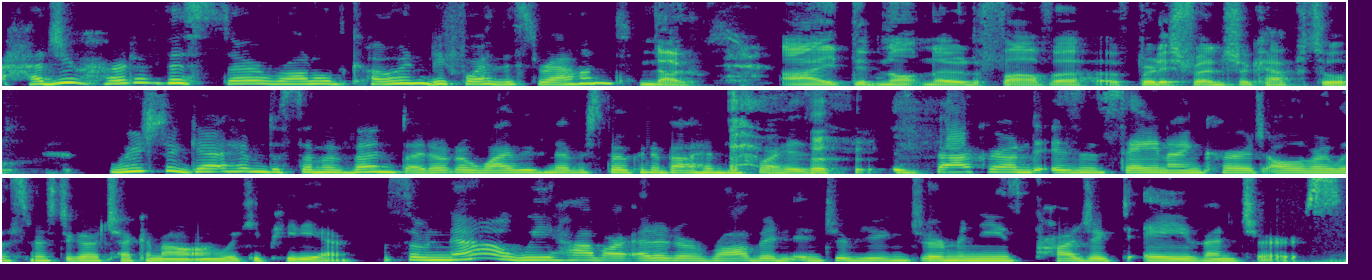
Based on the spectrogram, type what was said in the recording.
had you heard of this Sir Ronald Cohen before this round? No, I did not know the father of British venture capital. We should get him to some event. I don't know why we've never spoken about him before. His, his background is insane. I encourage all of our listeners to go check him out on Wikipedia. So now we have our editor, Robin, interviewing Germany's Project A Ventures.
